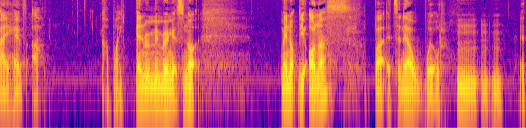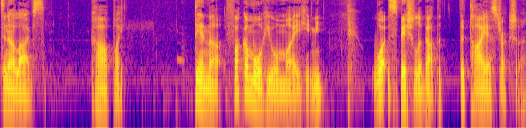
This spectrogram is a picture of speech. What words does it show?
I have a. Ka pai. And remembering it's not, may not be on us, but it's in our world. Hmm, hmm, it's in our lives. Ka pai. Tēnā, whakamohi o mai, Hemi. What's special about the, the taea structure?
